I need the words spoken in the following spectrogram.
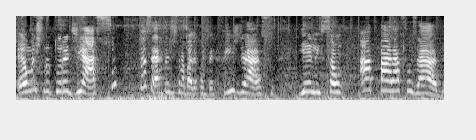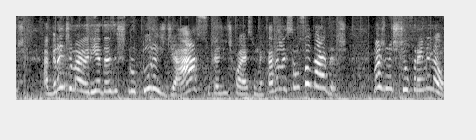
é uma estrutura de aço, tá certo? A gente trabalha com perfis de aço e eles são aparafusados. A grande maioria das estruturas de aço que a gente conhece no mercado, elas são soldadas. Mas no steel frame não.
